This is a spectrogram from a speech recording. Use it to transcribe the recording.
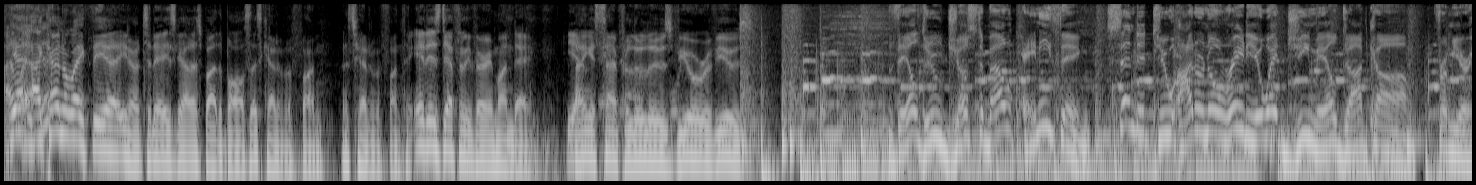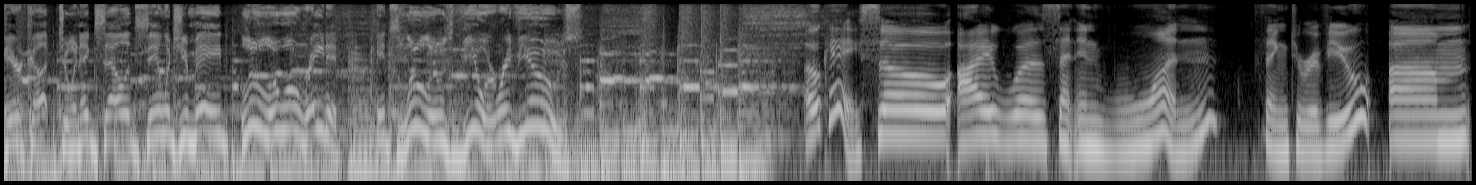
yeah, I kind of like the uh, you know today's got us by the balls. That's kind of a fun. That's kind of a fun thing. It is definitely very Monday. Yeah. I think it's time for Lulu's viewer reviews. They'll do just about anything. Send it to I don't know radio at gmail.com. From your haircut to an egg salad sandwich you made, Lulu will rate it. It's Lulu's viewer reviews. Okay, so I was sent in one thing to review um,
